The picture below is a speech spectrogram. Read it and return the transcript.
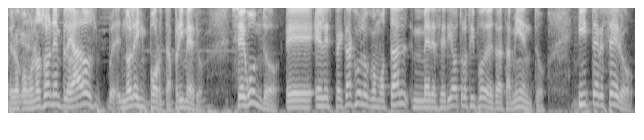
pero como es. no son empleados, eh, no les importa, primero. Segundo, eh, el espectáculo como tal merecería otro tipo de tratamiento. Y tercero,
